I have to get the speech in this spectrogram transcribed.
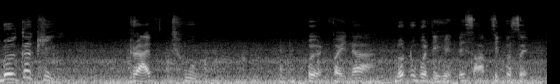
เบอร์เกอร์คิง drive thru เปิดไฟหน้า ลดอุบัติเหตุได้ 30%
